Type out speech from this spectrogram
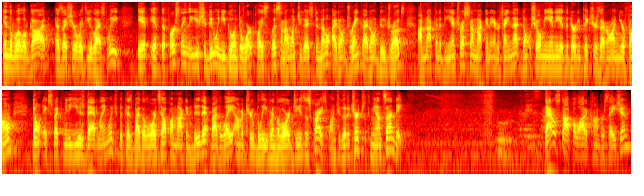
in the will of God, as I shared with you last week, if, if the first thing that you should do when you go into workplace, listen, I want you guys to know I don't drink, I don't do drugs, I'm not going to be interested, I'm not going to entertain that. Don't show me any of the dirty pictures that are on your phone. Don't expect me to use bad language because by the Lord's help, I'm not going to do that. By the way, I'm a true believer in the Lord Jesus Christ. Why don't you go to church with me on Sunday? That'll stop a lot of conversation.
